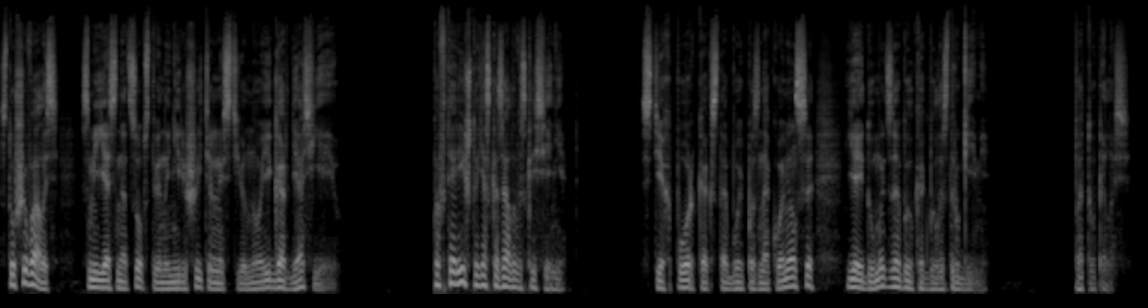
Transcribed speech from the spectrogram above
стушевалась, смеясь над собственной нерешительностью, но и гордясь ею. «Повтори, что я сказала в воскресенье». «С тех пор, как с тобой познакомился, я и думать забыл, как было с другими». Потупилась.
